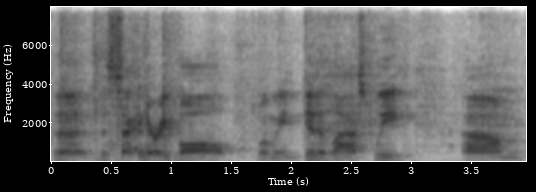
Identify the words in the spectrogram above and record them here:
the, the secondary ball when we did it last week, um,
